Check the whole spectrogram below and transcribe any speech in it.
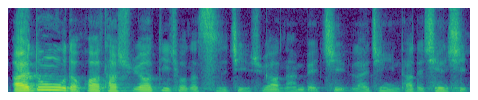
而动物的话，它需要地球的磁极，需要南北极来进行它的迁徙。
